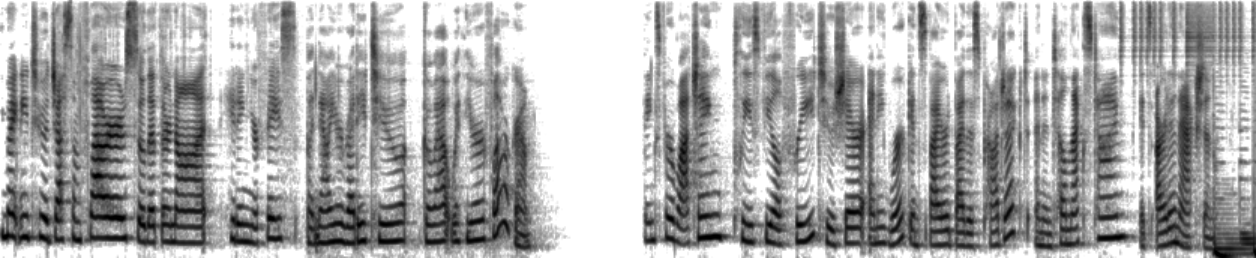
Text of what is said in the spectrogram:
You might need to adjust some flowers so that they're not hitting your face, but now you're ready to go out with your flower crown. Thanks for watching. Please feel free to share any work inspired by this project. And until next time, it's art in action.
